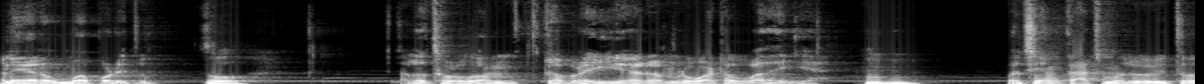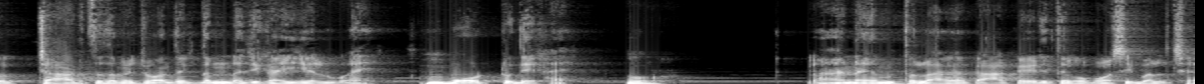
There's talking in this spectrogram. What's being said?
અને એ રૂમમાં પડ્યું હતું. એટલે થોડું આમ ગભરાઈ ગયા આમ રૂવાટા ઊભા થઈ ગયા. પછી આમ કાચમાં જોયું તો ઝાડ તો તમે જોવા તો એકદમ નજીક આવી ગયેલું હોય. મોટું દેખાય. અને એમ તો લાગે કે આ કઈ રીતે પોસિબલ છે?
